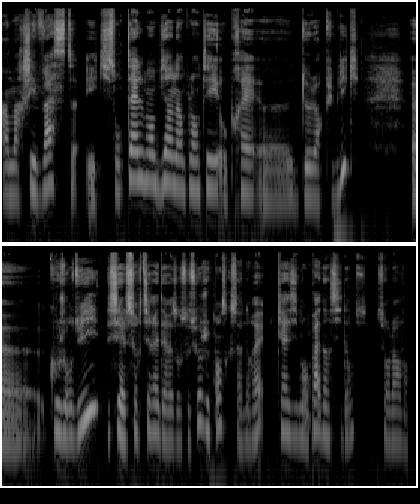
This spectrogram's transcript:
un marché vaste et qui sont tellement bien implantées auprès de leur public qu'aujourd'hui, si elles se retiraient des réseaux sociaux, je pense que ça n'aurait quasiment pas d'incidence sur leur vente.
